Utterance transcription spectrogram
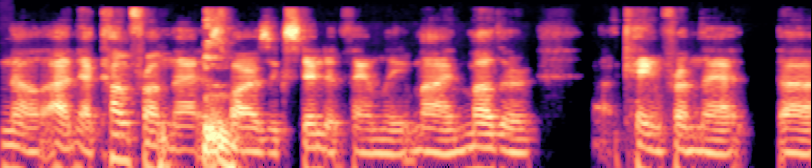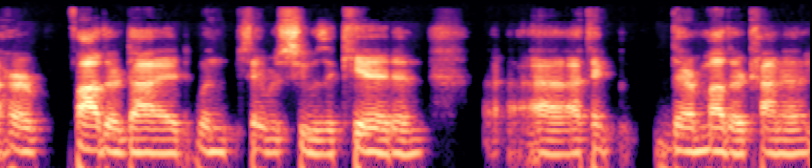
No, I, I come from that as far as extended family. My mother uh, came from that. Uh, her father died when she was she was a kid, and uh, I think their mother kind of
